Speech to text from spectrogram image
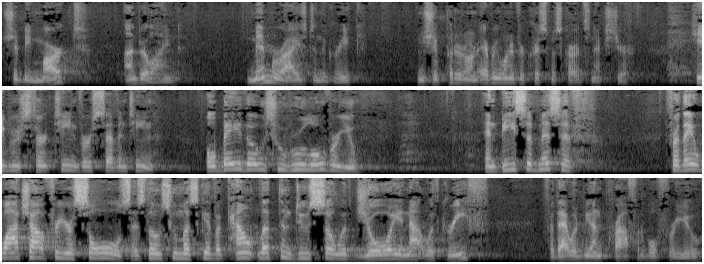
should be marked, underlined, memorized in the Greek. You should put it on every one of your Christmas cards next year. Hebrews 13, verse 17. Obey those who rule over you and be submissive, for they watch out for your souls as those who must give account. Let them do so with joy and not with grief, for that would be unprofitable for you.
